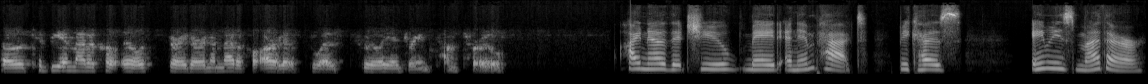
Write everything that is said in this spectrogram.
So to be a medical illustrator and a medical artist was truly a dream come true. I know that you made an impact because Amy's mother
